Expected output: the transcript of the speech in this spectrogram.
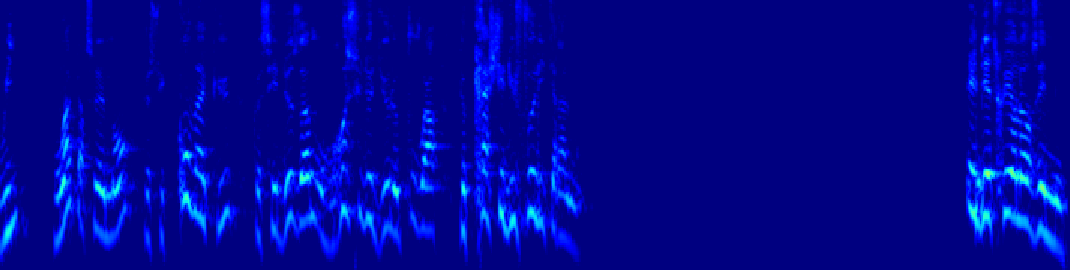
oui, moi, personnellement, je suis convaincu que ces deux hommes ont reçu de Dieu le pouvoir de cracher du feu littéralement. Et détruire leurs ennemis.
